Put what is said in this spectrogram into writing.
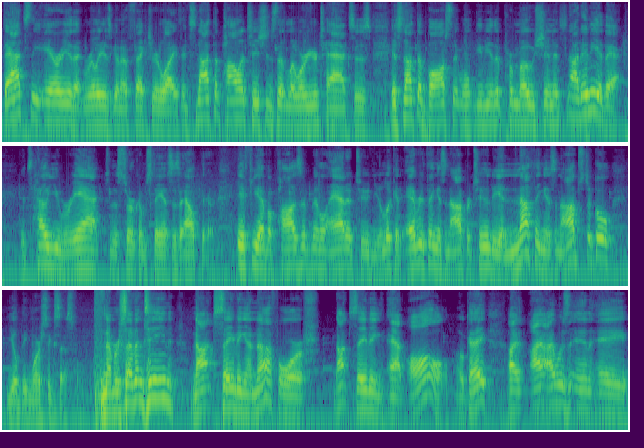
That's the area that really is going to affect your life. It's not the politicians that lower your taxes. It's not the boss that won't give you the promotion. It's not any of that it's how you react to the circumstances out there. If you have a positive mental attitude and you look at everything as an opportunity and nothing as an obstacle you'll be more successful. Number 17 not saving enough or not saving at all okay? I I, I was in a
